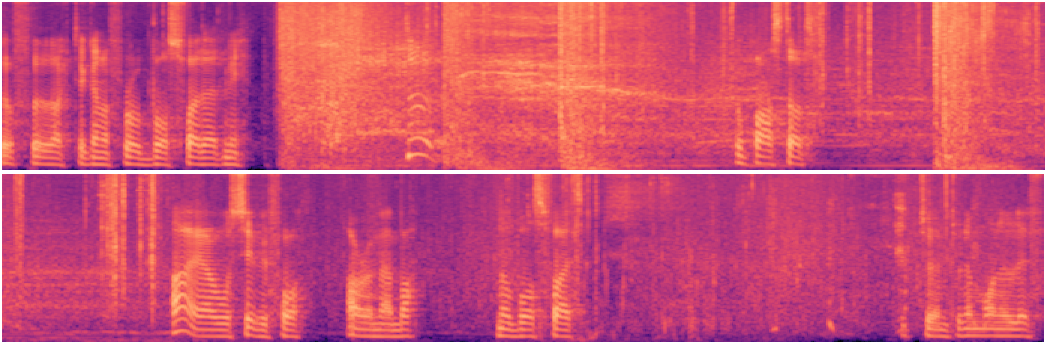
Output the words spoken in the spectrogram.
Still feel like they're gonna throw a boss fight at me. You bastard. Ah, yeah, I was here before. I remember. No boss fight. Return to the monolith.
